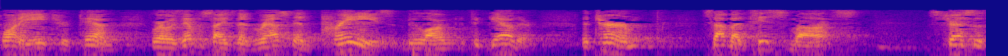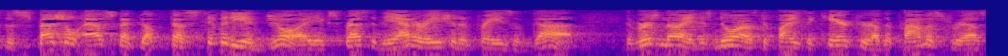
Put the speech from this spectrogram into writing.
28 through 10, where it was emphasized that rest and praise belong together. The term sabbatismos stresses the special aspect of festivity and joy expressed in the adoration and praise of God. In verse 9, this nuance defines the character of the promised rest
